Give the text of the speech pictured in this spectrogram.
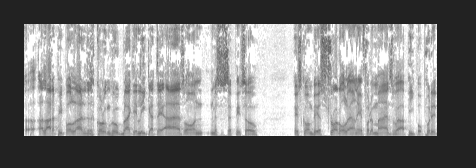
uh, a lot of people, a lot of the quote unquote black elite got their eyes on Mississippi. So it's going to be a struggle down there for the minds of our people. Put it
